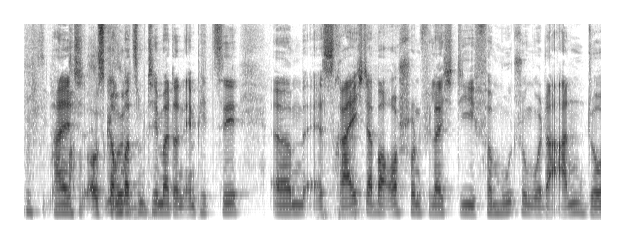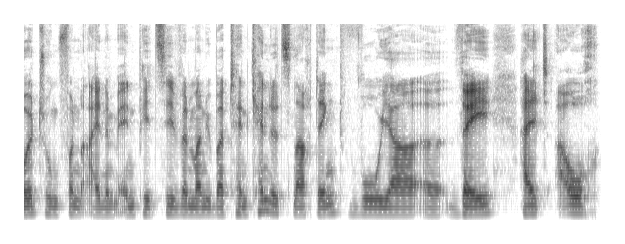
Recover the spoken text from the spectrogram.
halt nochmal zum Thema dann NPC. Ähm, es reicht aber auch schon vielleicht die Vermutung oder Andeutung von einem NPC, wenn man über Ten Candles nachdenkt, wo ja äh, they halt auch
